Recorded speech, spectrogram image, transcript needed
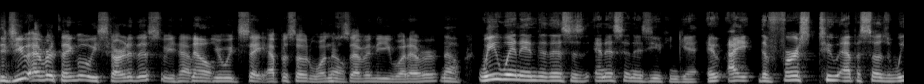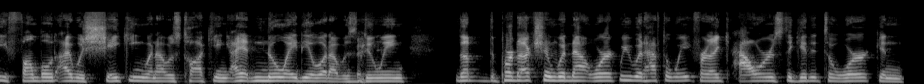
Did you ever think when we started this, we have No. you would say episode one seventy, whatever? No, we went into this as innocent as you can get. It, I the first two episodes we fumbled. I was shaking when I was talking. I had no idea what I was doing. the The production would not work. We would have to wait for like hours to get it to work and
